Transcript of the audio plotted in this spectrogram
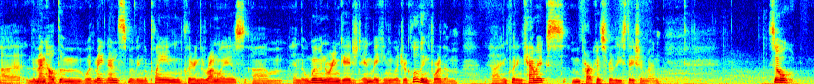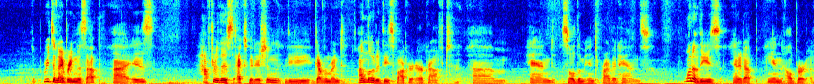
Uh, the men helped them with maintenance, moving the plane, clearing the runways, um, and the women were engaged in making winter clothing for them, uh, including kamiks and parkas for the station men. So the reason I bring this up uh, is after this expedition, the government unloaded these Fokker aircraft um, and sold them into private hands. One of these ended up in Alberta.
